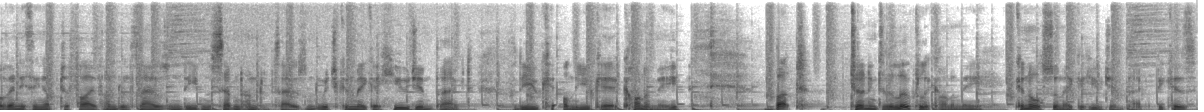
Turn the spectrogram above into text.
of anything up to 500,000, even 700,000, which can make a huge impact for the UK, on the UK economy. But turning to the local economy can also make a huge impact because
